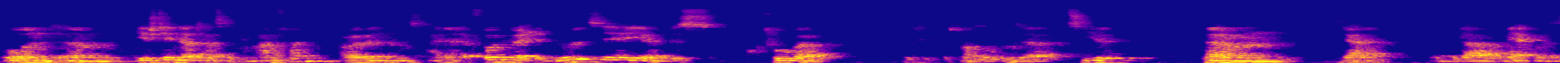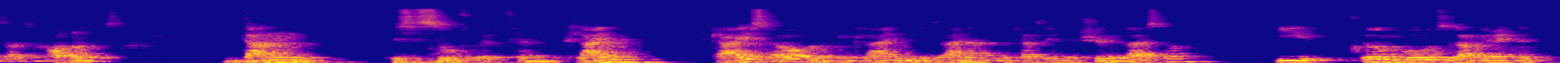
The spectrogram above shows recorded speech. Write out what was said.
Und ähm, wir stehen da tatsächlich am Anfang, aber wenn uns eine erfolgreiche Nullserie bis Oktober, das ist jetzt mal so unser Ziel, ähm, ja, wenn wir da merken, dass es alles in Ordnung ist, dann ist es so für, für einen kleinen Geist auch und einen kleinen Designer eine tatsächlich eine schöne Leistung, die irgendwo zusammengerechnet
